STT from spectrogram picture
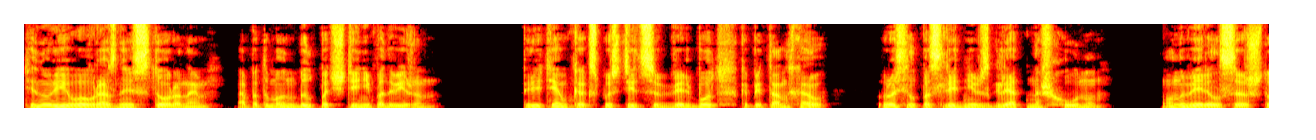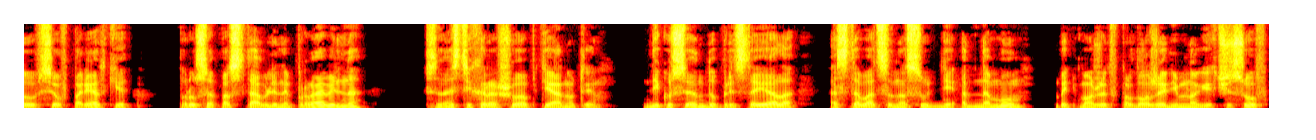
тянули его в разные стороны, а потому он был почти неподвижен. Перед тем, как спуститься в вельбот, капитан Хал бросил последний взгляд на шхуну. Он уверился, что все в порядке, паруса поставлены правильно, снасти хорошо обтянуты. Дику Сэнду предстояло оставаться на судне одному, быть может, в продолжении многих часов,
